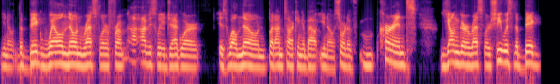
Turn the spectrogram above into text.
you know, the big well-known wrestler from obviously Jaguar is well known, but I'm talking about you know sort of current younger wrestler. She was the big,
